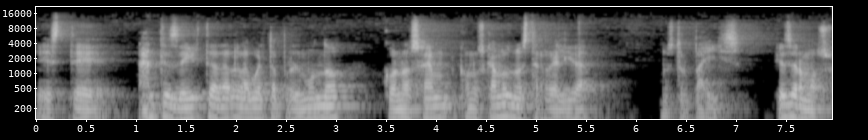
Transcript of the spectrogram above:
Este, antes de irte a dar la vuelta por el mundo, conozcamos nuestra realidad, nuestro país, que es hermoso.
